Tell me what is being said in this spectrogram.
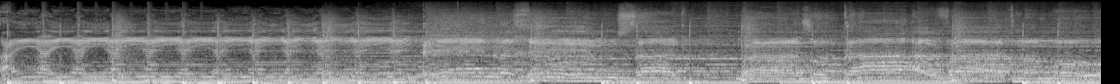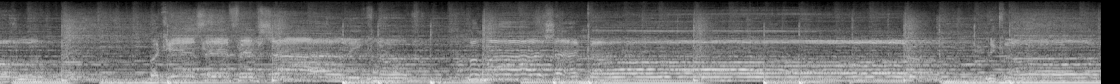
איי איי איי איי בכסף אפשר לקנות ממש הכל. לקנות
